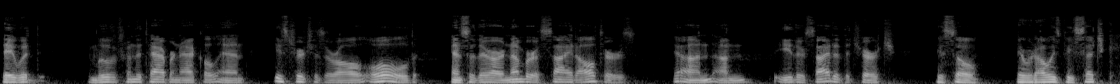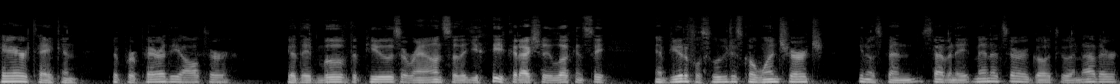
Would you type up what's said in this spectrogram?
they would move it from the tabernacle, and these churches are all old, and so there are a number of side altars on on either side of the church. So there would always be such care taken to prepare the altar. You know, they'd move the pews around so that you, you could actually look and see. And beautiful. So we would just go one church, you know, spend seven, eight minutes there, go to another,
